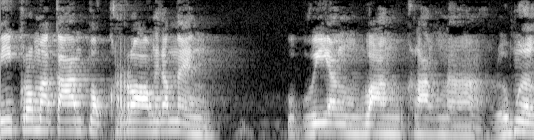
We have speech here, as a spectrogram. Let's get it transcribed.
มีกรมการปกครองในตำแหน่งเวียงวังคลังนาหรือเมือง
